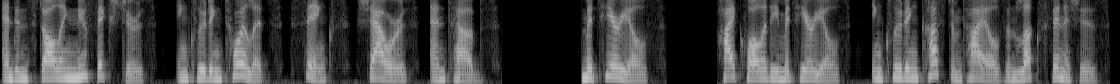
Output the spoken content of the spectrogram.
and installing new fixtures, including toilets, sinks, showers, and tubs. Materials high quality materials, including custom tiles and luxe finishes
